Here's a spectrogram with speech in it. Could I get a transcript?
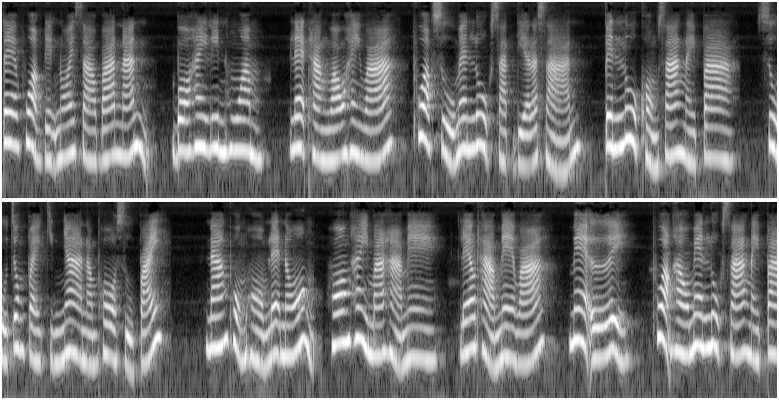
แต่พวกเด็กน้อยสาวบ้านนั้นบ่ให้ลิ้นห่วม และทางเว้าให้ว้า พวกสู่แม่นลูกสัตว์เดียรสาร เป็นลูกของสร้างในป่า สู่จงไปกินหญ้านำพ่อสู่ไป นางผมหอมและน้อง ห้องให้มาหาแม่ แล้วถามแม่ว่า แม่เอ๋ย วกเฮาแม่นลูกสร้างในป่า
